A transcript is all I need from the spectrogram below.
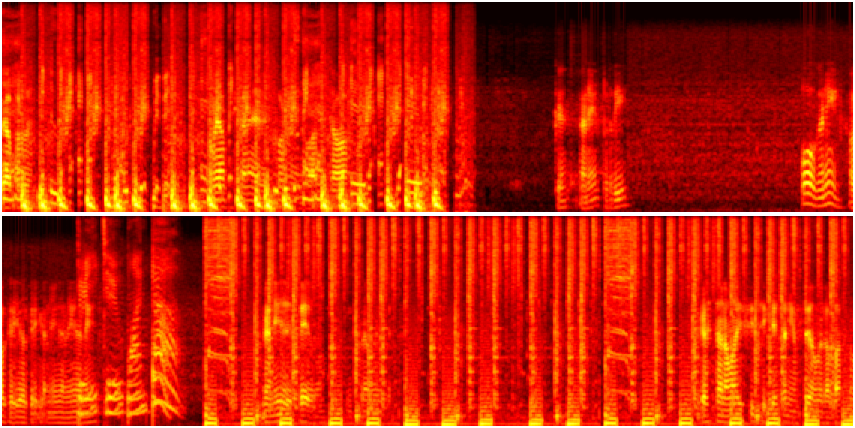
Voy a perder. Me voy a fijar en el no hacia abajo. ¿Qué? ¿Gané? ¿Perdí? Oh, gané. Ok, ok, gané, gané, gané. Gané de pedo, sinceramente. Que esta era más difícil que esta ni en feo me la paso.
